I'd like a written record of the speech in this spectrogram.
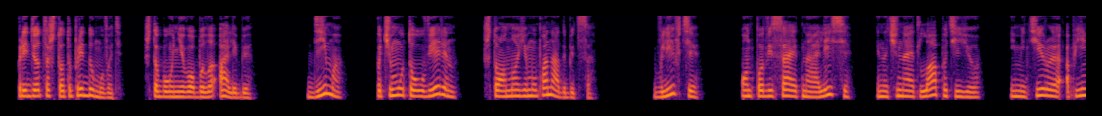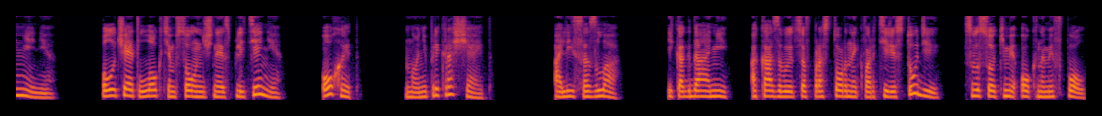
придется что-то придумывать, чтобы у него было алиби. Дима почему-то уверен, что оно ему понадобится. В лифте он повисает на Алисе и начинает лапать ее, имитируя опьянение. Получает локтем солнечное сплетение, охает, но не прекращает. Алиса зла, и когда они оказываются в просторной квартире-студии с высокими окнами в пол,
